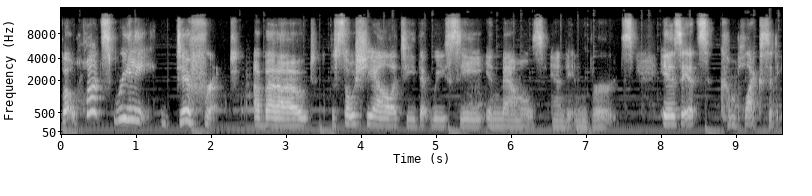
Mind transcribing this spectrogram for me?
But what's really different about the sociality that we see in mammals and in birds is its complexity.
